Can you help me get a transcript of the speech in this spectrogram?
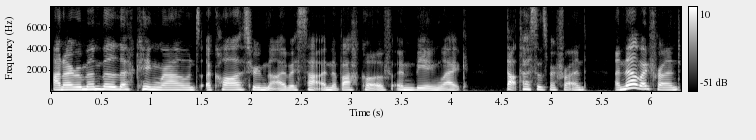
And I remember looking around a classroom that I was sat in the back of and being like, that person's my friend, and they're my friend,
